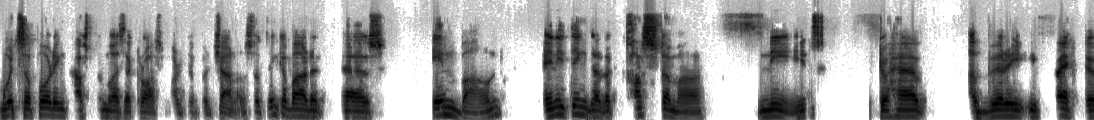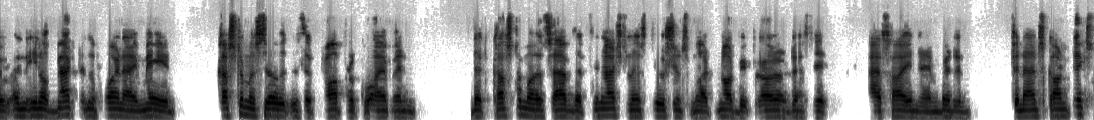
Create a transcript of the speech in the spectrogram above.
with supporting customers across multiple channels. So think about it as inbound, anything that a customer needs to have a very effective, and you know, back to the point I made, customer service is a top requirement that customers have that financial institutions might not be prioritized as high in an embedded finance context.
